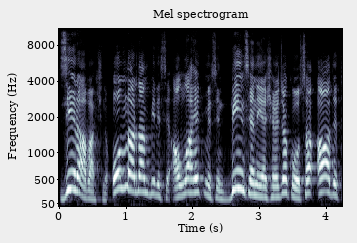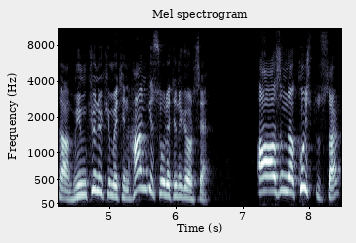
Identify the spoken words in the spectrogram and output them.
Zira bak şimdi onlardan birisi Allah etmesin bin sene yaşayacak olsa adeta mümkün hükümetin hangi suretini görse ağzında kuş tutsan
